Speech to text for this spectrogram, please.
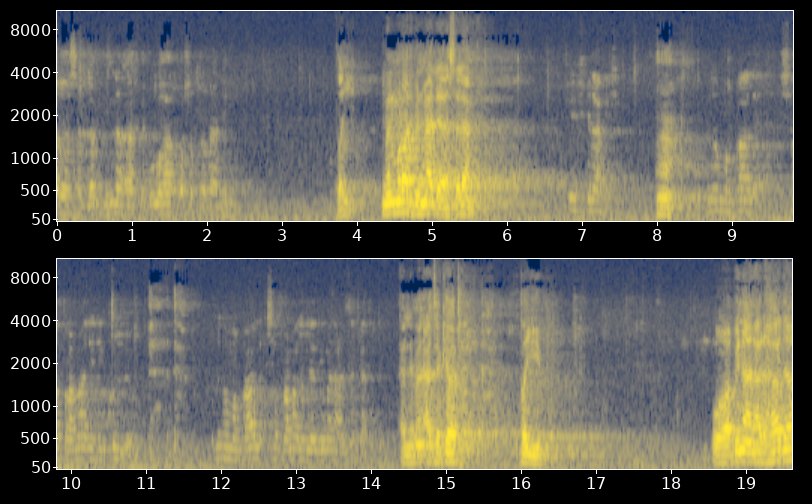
الله عليه وسلم إنا آخذوها وشطر ماله طيب. ما المراد بالمال يا سلامة في اختلاف يا شيخ. ها. منهم من قال شطر ماله كله. ومنهم من قال شطر ماله الذي منع الزكاة فيه. اللي منع زكاته طيب. وبناء على هذا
